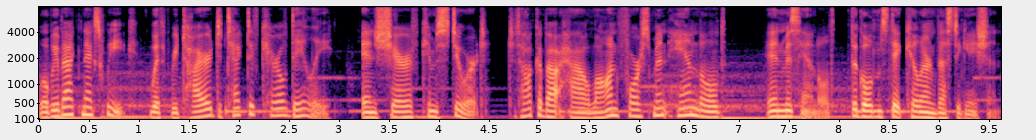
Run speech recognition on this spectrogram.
We'll be back next week with retired Detective Carol Daly and Sheriff Kim Stewart to talk about how law enforcement handled and mishandled the Golden State Killer investigation.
